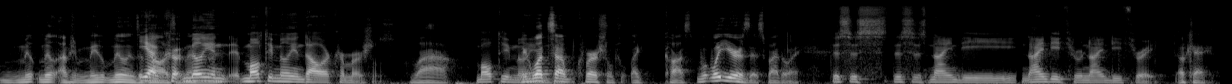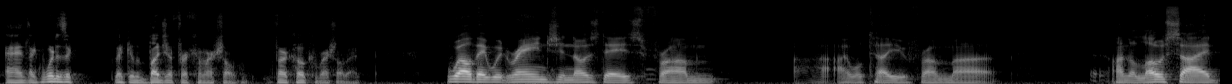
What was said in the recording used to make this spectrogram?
mil, mil, I mean, mil- millions of yeah, dollars? cr- million, right? multi-million dollar commercials. Wow. Multi-million. What's a commercial like cost? What, year is this, by the way? This is this is 90, 90 through 93. Okay, and like what is it like the budget for a commercial for a Coke commercial then? Well, they would range in those days from, uh, I will tell you, from uh, on the low side,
